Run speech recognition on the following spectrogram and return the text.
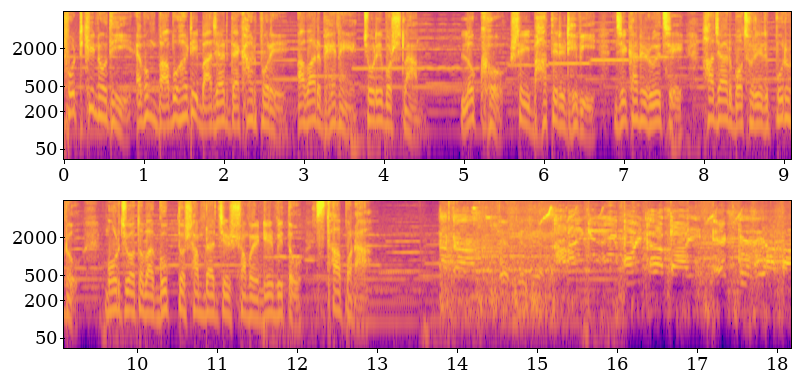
ফটকি নদী এবং বাবুহাটি বাজার দেখার পরে আবার ভ্যানে চড়ে বসলাম। লক্ষ্য সেই ভাতের ঢিবি যেখানে রয়েছে হাজার বছরের পুরনো মৌর্য অথবা গুপ্ত সাম্রাজ্যের সময় নির্মিত স্থাপনা আড়াই কেজি বই খাতায় এক কেজি আটা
